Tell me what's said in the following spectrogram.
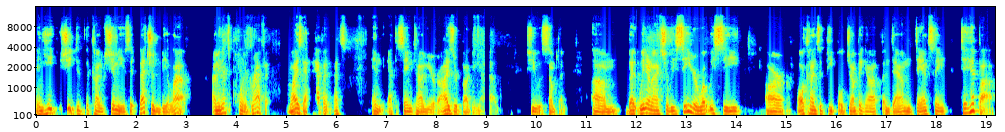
And he she did the kind of shimmy you said that shouldn't be allowed. I mean, that's pornographic. Why is mm. that happening? That's and at the same time your eyes are bugging out. She was something. Um, but we don't actually see her. What we see are all kinds of people jumping up and down and dancing to hip hop,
